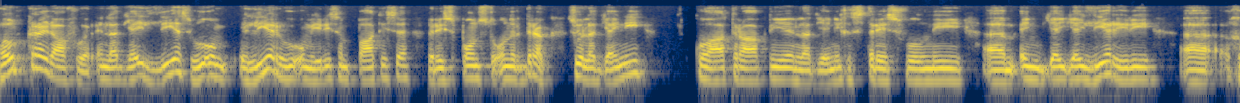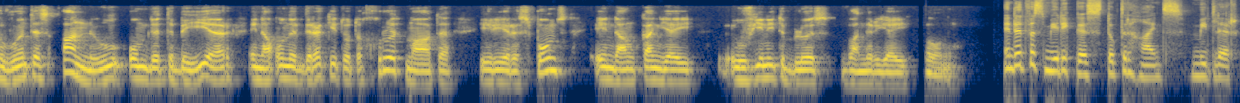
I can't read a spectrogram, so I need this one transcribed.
hulp kry daarvoor en laat jy lees hoe om leer hoe om hierdie simpatiese respons te onderdruk sodat jy nie kwaad raak nie en laat jy nie gestres voel nie. Um, en jy jy leer hierdie uh gewoontes aan hoe om dit te beheer en dan onderdruk jy tot 'n groot mate hierdie respons en dan kan jy hoef jy nie te bloos wanneer jy wil nie En dit was medikus Dr Heinz Middler.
